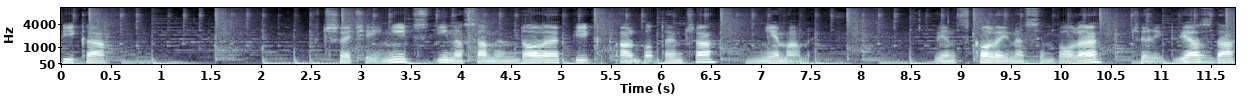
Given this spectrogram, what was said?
pika. W trzeciej nic i na samym dole pik albo tęcza nie mamy. Więc kolejne symbole, czyli gwiazda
